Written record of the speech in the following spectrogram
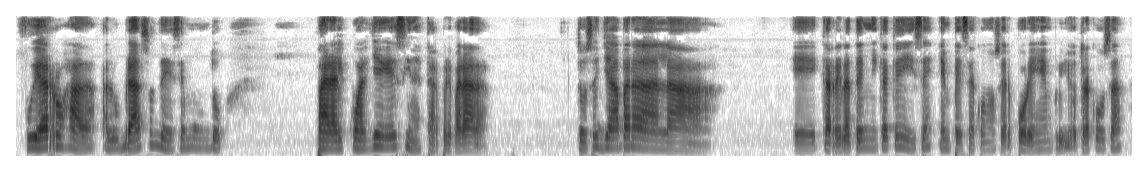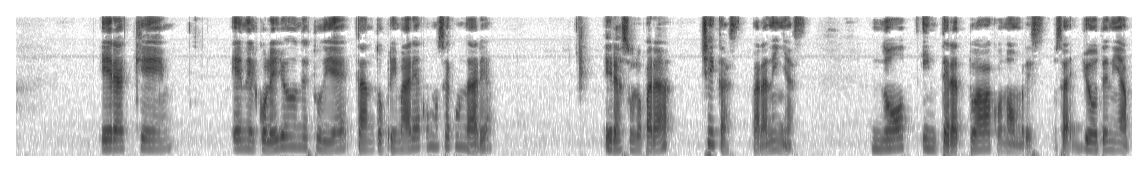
fui arrojada a los brazos de ese mundo para el cual llegué sin estar preparada. Entonces ya para la eh, carrera técnica que hice empecé a conocer, por ejemplo, y otra cosa era que en el colegio donde estudié, tanto primaria como secundaria, era solo para chicas, para niñas. No interactuaba con hombres. O sea, yo tenía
